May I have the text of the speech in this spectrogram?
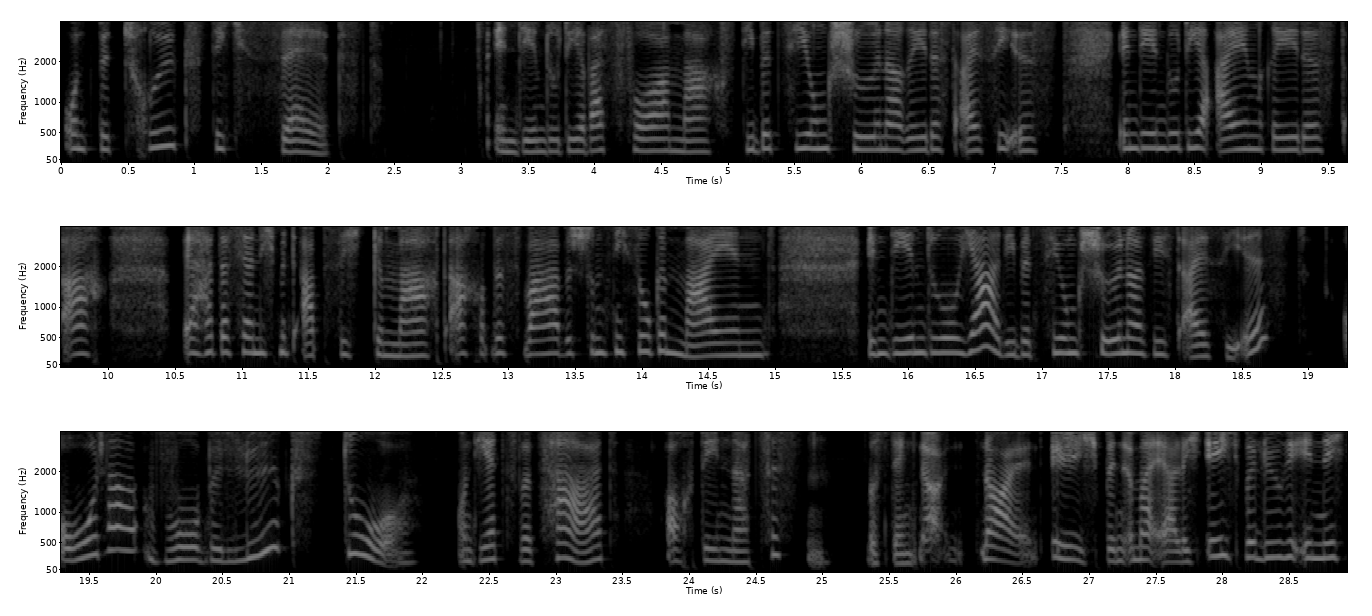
und betrügst dich selbst? Indem du dir was vormachst, die Beziehung schöner redest, als sie ist, indem du dir einredest, ach, er hat das ja nicht mit Absicht gemacht, ach, das war bestimmt nicht so gemeint, indem du ja die Beziehung schöner siehst, als sie ist, oder wo belügst du, und jetzt wird's hart, auch den Narzissten? wirst denken, nein, nein, ich bin immer ehrlich, ich belüge ihn nicht.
